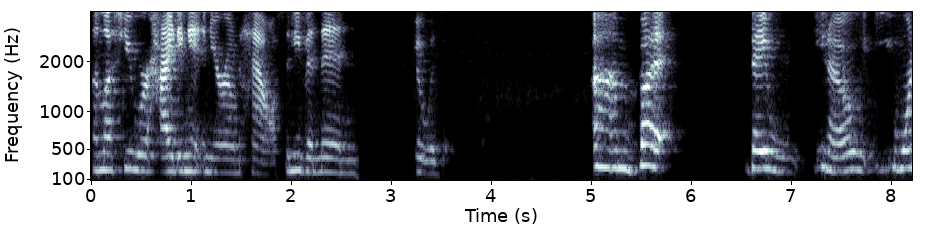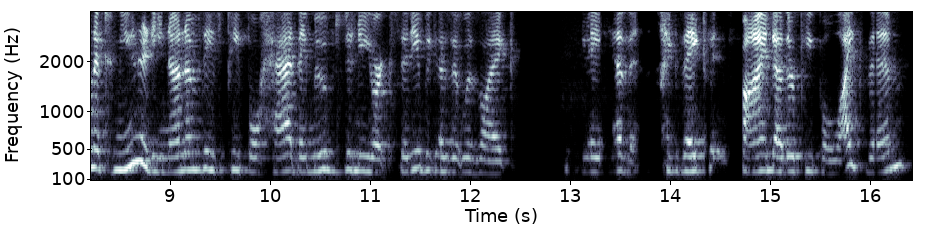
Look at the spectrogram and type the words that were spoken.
unless you were hiding it in your own house. And even then, it was. Um, but they, you know, you want a community. None of these people had. They moved to New York City because it was like heaven. Like they could find other people like them.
